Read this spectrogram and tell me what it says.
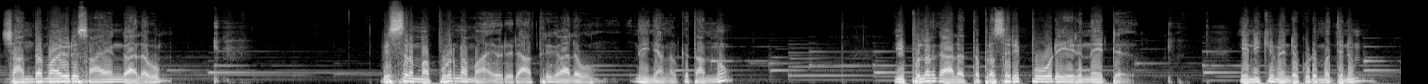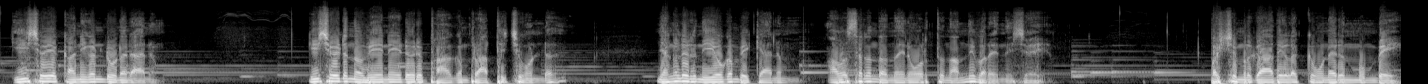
ശാന്തമായൊരു സായങ്കാലവും വിശ്രമപൂർണമായ ഒരു രാത്രികാലവും നീ ഞങ്ങൾക്ക് തന്നു. ഈ പുലർകാലത്ത് പ്രസരിപ്പോടെ എഴുന്നേറ്റ് എനിക്കും എന്റെ കുടുംബത്തിനും ഈശോയെ കണി കണ്ടുണരാനും ഈശോയുടെ നൊവേനയുടെ ഒരു ഭാഗം പ്രാർത്ഥിച്ചുകൊണ്ട് ഞങ്ങളൊരു നിയോഗം വയ്ക്കാനും അവസരം തന്നതിനോർത്ത് നന്ദി പറയുന്നു ഈശോയെ. പക്ഷിമൃഗാദികളൊക്കെ ഉണരും മുമ്പേ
